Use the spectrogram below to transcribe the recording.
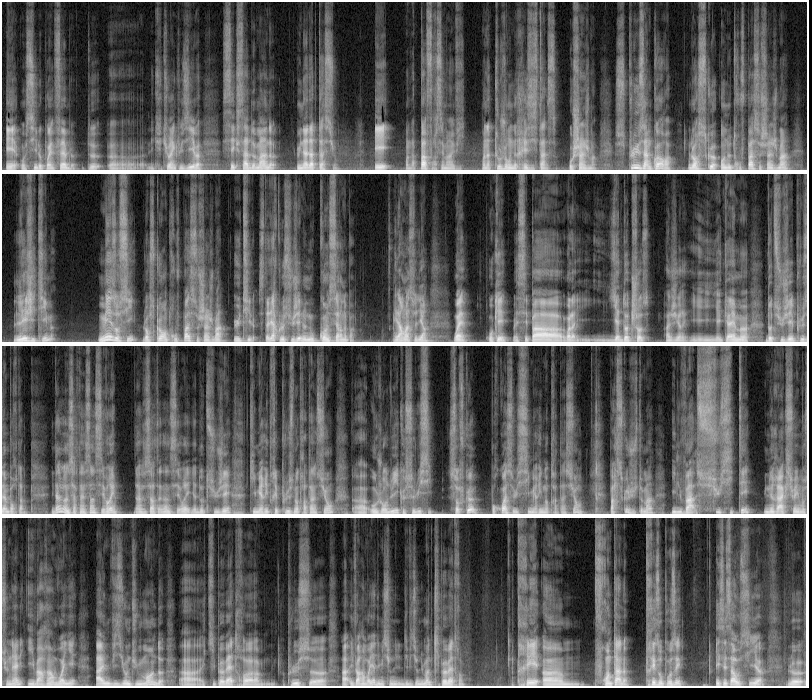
et aussi le point faible de euh, l'écriture inclusive, c'est que ça demande une adaptation. Et on n'a pas forcément envie. On a toujours une résistance au changement. Plus encore lorsque on ne trouve pas ce changement légitime, mais aussi lorsqu'on ne trouve pas ce changement utile. C'est-à-dire que le sujet ne nous concerne pas. Et là, on va se dire, ouais, ok, c'est pas. Voilà, il y a d'autres choses à gérer. Il y a quand même euh, d'autres sujets plus importants. Et dans un certain sens, c'est vrai. Dans un certain sens, c'est vrai. Il y a d'autres sujets qui mériteraient plus notre attention euh, aujourd'hui que celui-ci. Sauf que, pourquoi celui-ci mérite notre attention? Parce que justement, il va susciter une réaction émotionnelle, il va renvoyer à une vision du monde euh, qui peuvent être plus... il va renvoyer à des, missions, des visions du monde qui peuvent être très euh, frontal, très opposé. Et c'est ça aussi euh, le,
